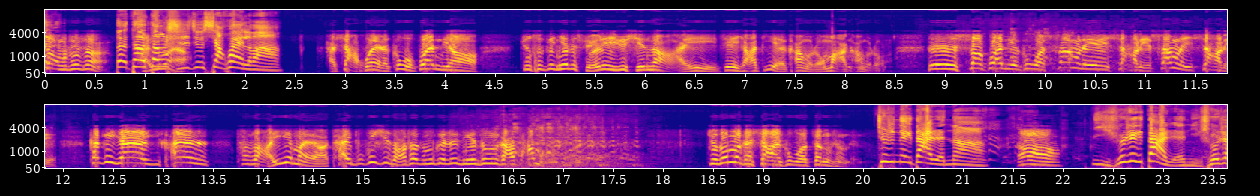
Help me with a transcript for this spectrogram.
装不出声他。当当时就吓坏了吧？还吓坏了，给我灌的啊，就是跟你这水里就寻思，哎，这下爹也看不着，嘛也看不着，呃，上灌的给我上来下来，上来下来，他给家一看，他说，哎呀妈呀，他也不会洗澡，他怎么跟这你都是干啥猛似的？就这么他下来给我挣上来了就是那个大人呐，啊！你说这个大人，你说这，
